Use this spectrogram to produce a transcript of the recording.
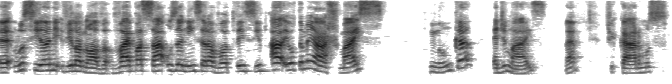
É, Luciane Villanova, vai passar, o Zanin será voto vencido. Ah, eu também acho, mas nunca é demais né, ficarmos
